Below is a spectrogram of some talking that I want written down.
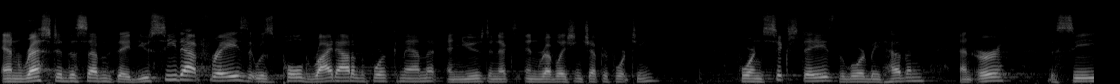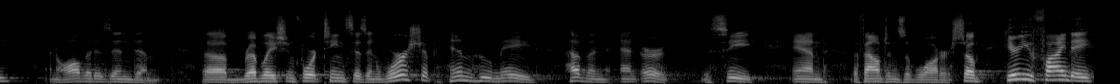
and rested the seventh day. Do you see that phrase that was pulled right out of the fourth commandment and used in, in Revelation chapter 14? For in six days the Lord made heaven and earth, the sea, and all that is in them. Uh, Revelation 14 says, And worship him who made heaven and earth, the sea, and the fountains of water. So here you find a,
